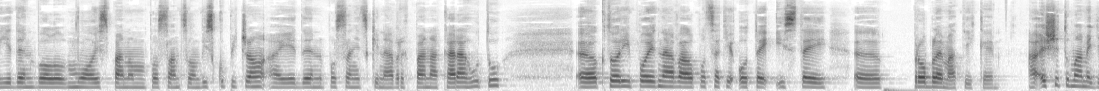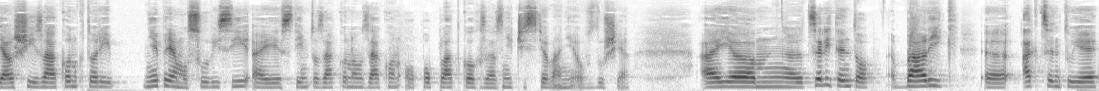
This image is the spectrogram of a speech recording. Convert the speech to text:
Jeden bol môj s pánom poslancom Vyskupičom a jeden poslanecký návrh pána Karahutu, e, ktorý pojednával v podstate o tej istej problematike. A ešte tu máme ďalší zákon, ktorý nepriamo súvisí aj s týmto zákonom zákon o poplatkoch za znečisťovanie ovzdušia. Aj um, celý tento balík uh, akcentuje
